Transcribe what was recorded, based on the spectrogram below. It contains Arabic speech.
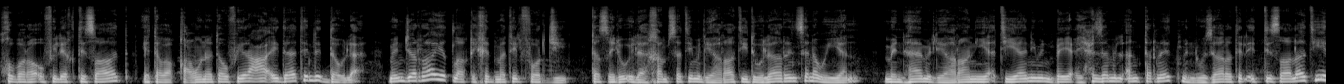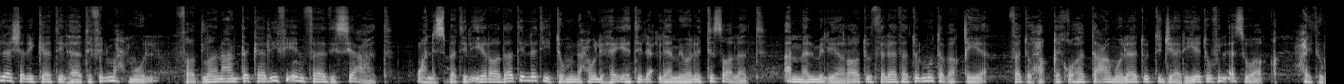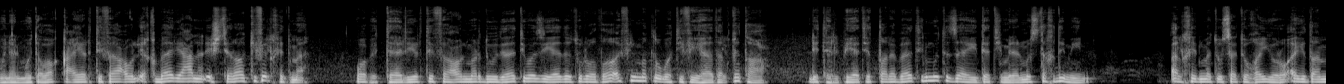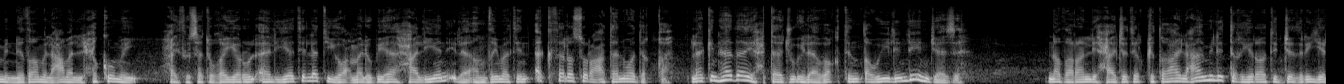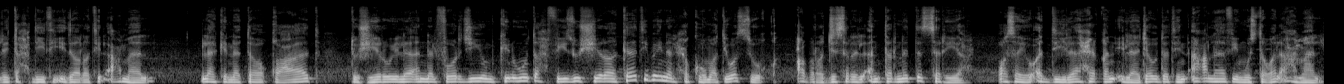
خبراء في الاقتصاد يتوقعون توفير عائدات للدولة من جراء إطلاق خدمة الفورجي تصل إلى خمسة مليارات دولار سنويا. منها ملياران يأتيان من بيع حزم الأنترنت من وزارة الاتصالات إلى شركات الهاتف المحمول فضلا عن تكاليف إنفاذ السعات ونسبة الإيرادات التي تمنح لهيئة الإعلام والاتصالات. أما المليارات الثلاثة المتبقية فتحققها التعاملات التجارية في الأسواق حيث من المتوقع ارتفاع الإقبال على الاشتراك في الخدمة. وبالتالي ارتفاع المردودات وزيادة الوظائف المطلوبة في هذا القطاع لتلبية الطلبات المتزايدة من المستخدمين. الخدمة ستغير أيضا من نظام العمل الحكومي حيث ستغير الآليات التي يعمل بها حاليا إلى أنظمة أكثر سرعة ودقة، لكن هذا يحتاج إلى وقت طويل لإنجازه. نظرا لحاجة القطاع العام للتغييرات الجذرية لتحديث إدارة الأعمال، لكن التوقعات تشير إلى أن الفورجي يمكنه تحفيز الشراكات بين الحكومة والسوق عبر جسر الأنترنت السريع وسيؤدي لاحقا إلى جودة أعلى في مستوى الأعمال.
